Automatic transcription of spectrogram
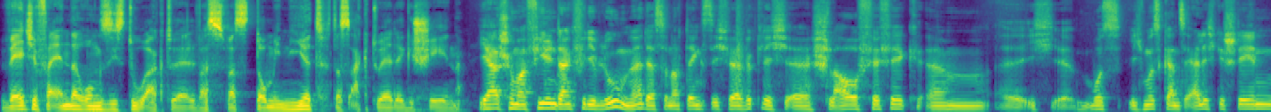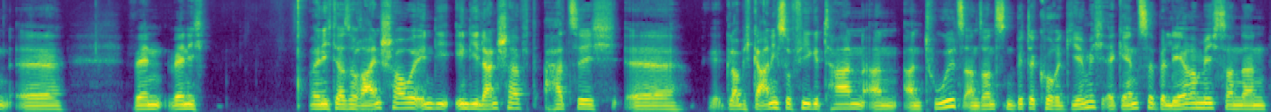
Welche Veränderungen siehst du aktuell? Was, was dominiert das aktuelle Geschehen? Ja, schon mal vielen Dank für die Blumen, ne? dass du noch denkst, ich wäre wirklich äh, schlau, pfiffig. Ähm, äh, ich, äh, muss, ich muss ganz ehrlich gestehen, äh, wenn, wenn, ich, wenn ich da so reinschaue in die, in die Landschaft, hat sich, äh, glaube ich, gar nicht so viel getan an, an Tools. Ansonsten bitte korrigier mich, ergänze, belehre mich, sondern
